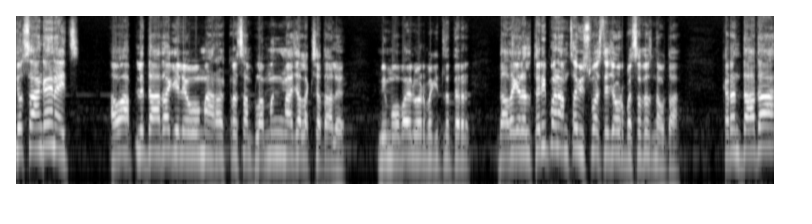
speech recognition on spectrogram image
तो सांगाय नाहीच. अहो आपले दादा गेले हो महाराष्ट्र संपला. मग माझ्या लक्षात आलं. मी मोबाईलवर बघितलं तर दादा गेला तरी पण आमचा विश्वास त्याच्यावर बसतच नव्हता. कारण दादा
